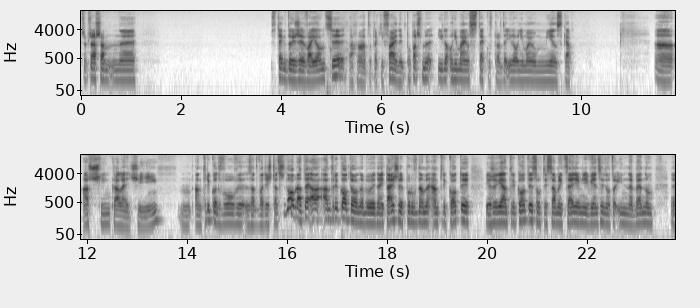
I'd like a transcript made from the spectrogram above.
przepraszam, e, stek dojrzewający, aha, to taki fajny, popatrzmy ile oni mają steków, prawda, ile oni mają mięska, a, aż ślinka leci, Antrykot wołowy za 23. Dobra, te antrykoty one były najtańsze. Porównamy antrykoty. Jeżeli antrykoty są w tej samej cenie mniej więcej, no to inne będą. Eee,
